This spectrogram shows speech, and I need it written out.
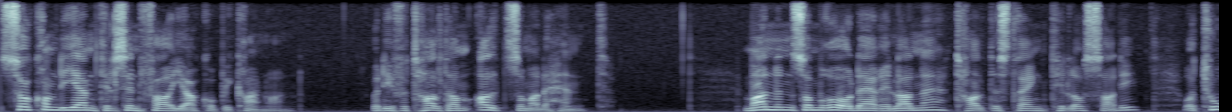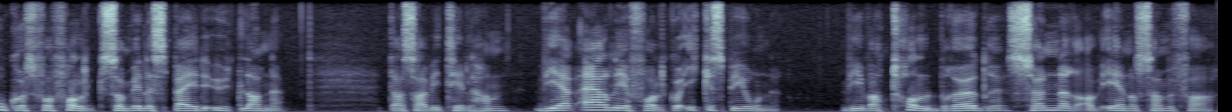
Så kom de hjem til sin far Jakob i Kanaan, og de fortalte ham alt som hadde hendt. Mannen som rår der i landet, talte strengt til oss, sa de, og tok oss for folk som ville speide ut landet. Da sa vi til ham, vi er ærlige folk og ikke spioner. Vi var tolv brødre, sønner av en og samme far.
